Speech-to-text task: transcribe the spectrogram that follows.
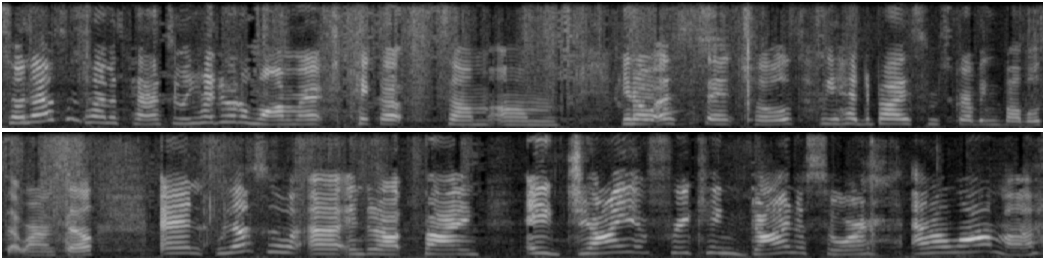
So now some time has passed and we had to go to Walmart to pick up some, um, you know, essentials. We had to buy some scrubbing bubbles that were on sale. And we also uh, ended up buying a giant freaking dinosaur and a llama.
